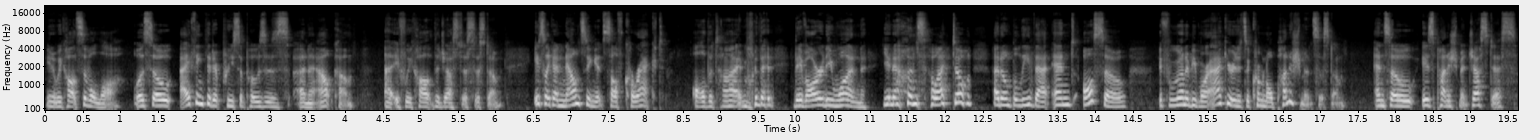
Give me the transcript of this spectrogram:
You know, we call it civil law. Well, so I think that it presupposes an outcome uh, if we call it the justice system. It's like announcing itself correct all the time that they've already won, you know. And so I don't I don't believe that. And also, if we want to be more accurate, it's a criminal punishment system. And so is punishment justice?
